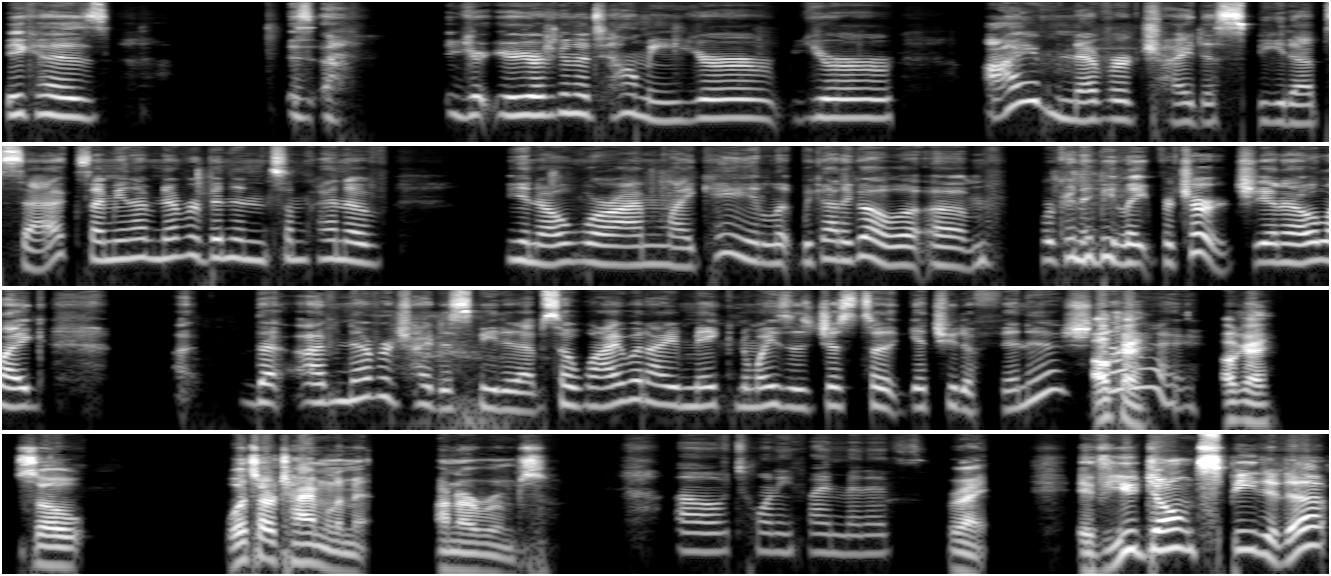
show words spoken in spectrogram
because uh, you're, you're going to tell me you're you're I've never tried to speed up sex. I mean, I've never been in some kind of, you know, where I'm like, hey, we got to go. uh, Um, we're going to be late for church. You know, like I- that. I've never tried to speed it up. So why would I make noises just to get you to finish? No Okay. way. Okay. So, what's our time limit on our rooms? Oh, 25 minutes. Right. If you don't speed it up,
